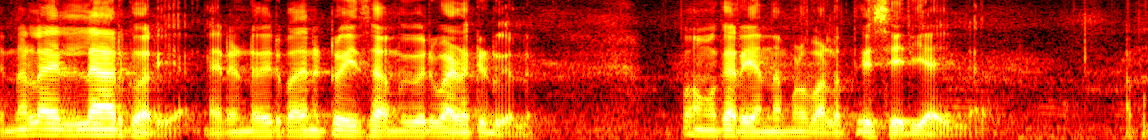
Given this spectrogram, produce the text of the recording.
എന്നുള്ള എല്ലാവർക്കും അറിയാം. കാരണം ഒരു പതിനെട്ട് വയസ്സാകുമ്പോൾ ഇവർ വഴക്കിടുമല്ലോ അപ്പോൾ നമുക്കറിയാം നമ്മൾ വളർത്തിയത് ശരിയായില്ല. അപ്പോൾ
